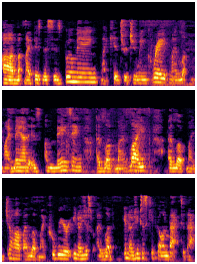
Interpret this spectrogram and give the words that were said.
Um, my business is booming. My kids are doing great. My lo- my man is amazing. I love my life. I love my job. I love my career. You know, just I love. You know, you just keep going back to that,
